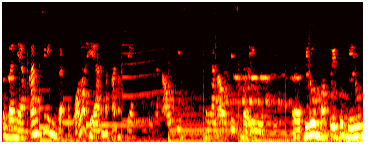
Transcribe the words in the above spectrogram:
kebanyakan sih nggak sekolah ya anak-anak yang dengan autis dengan autisme ini uh, belum waktu itu belum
